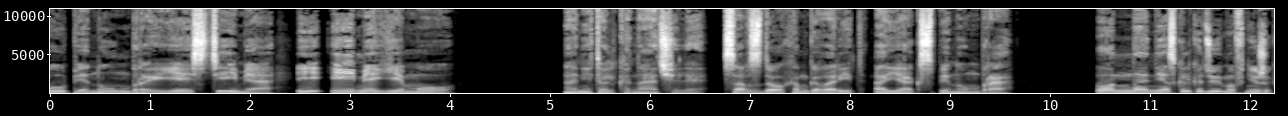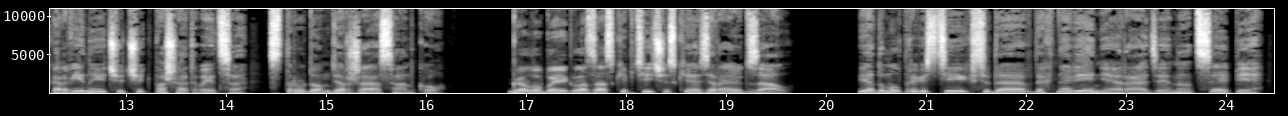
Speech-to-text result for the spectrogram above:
У пенумбры есть имя, и имя ему они только начали. Со вздохом говорит Аякс Пенумбра. Он на несколько дюймов ниже Корвины и чуть-чуть пошатывается, с трудом держа осанку. Голубые глаза скептически озирают зал. Я думал привести их сюда вдохновение ради, но цепи —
